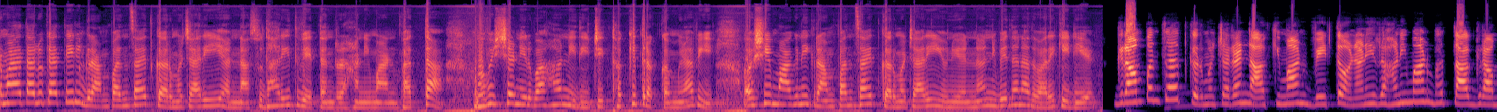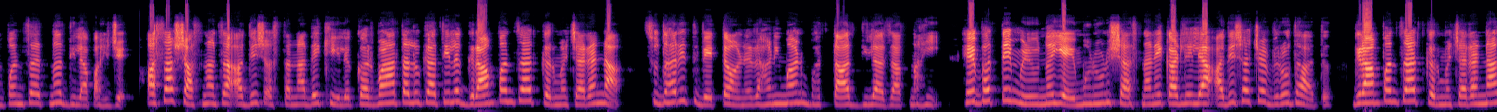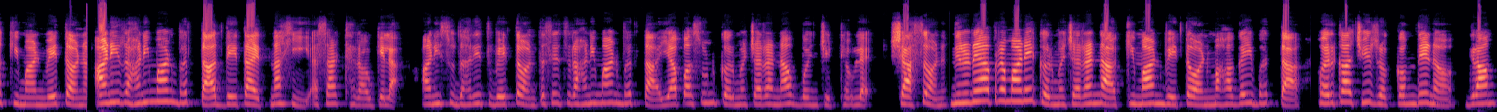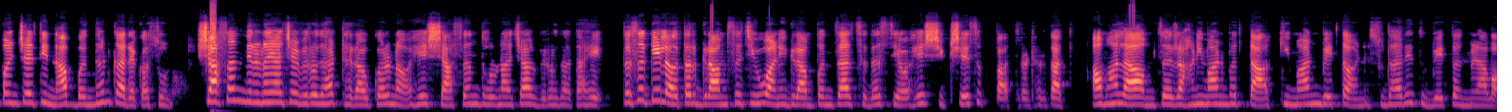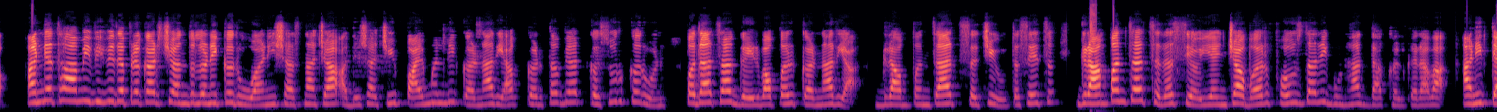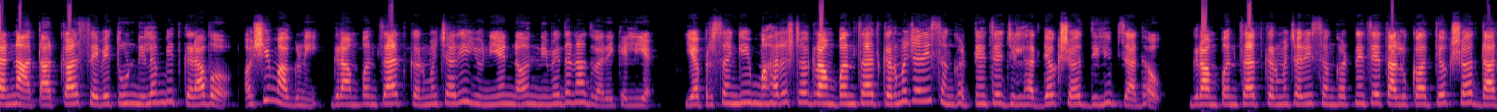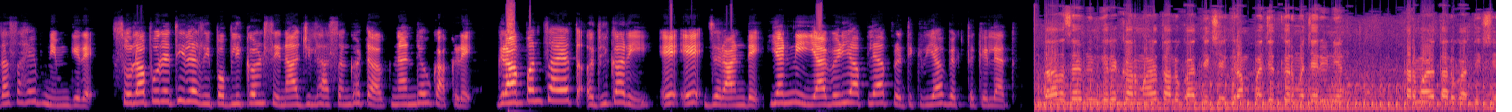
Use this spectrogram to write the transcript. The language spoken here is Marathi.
करमाळा तालुक्यातील ग्रामपंचायत कर्मचारी यांना सुधारित वेतन राहणीमान भत्ता भविष्य निर्वाह निधीची थकीत रक्कम मिळावी अशी मागणी ग्रामपंचायत कर्मचारी युनियननं निवेदनाद्वारे केली आहे. ग्रामपंचायत कर्मचाऱ्यांना किमान वेतन आणि राहणीमान भत्ता ग्रामपंचायतनं दिला पाहिजे असा शासनाचा आदेश असताना देखील करमाळा तालुक्यातील ग्रामपंचायत कर्मचाऱ्यांना सुधारित वेतन राहणीमान भत्ता दिला जात नाही. हे भत्ते मिळू नये म्हणून शासनाने काढलेल्या आदेशाच्या विरोधात ग्रामपंचायत कर्मचाऱ्यांना किमान वेतन आणि राहणीमान भत्ता देता येत नाही असा ठराव केला. आणि सुधारित वेतन तसेच राहणीमान भत्ता यापासून कर्मचाऱ्यांना वंचित ठेवलंय. शासन निर्णयाप्रमाणे कर्मचाऱ्यांना किमान वेतन महागाई भत्ता फरकाची रक्कम देणं ग्रामपंचायतींना बंधनकारक असून शासन निर्णयाच्या विरोधात ठराव करणं हे शासन धोरणाच्या विरोधात आहे. तसं केलं तर ग्रामसचिव आणि ग्रामपंचायत सदस्य हे शिक्षेस पात्र ठरतात. आम्हाला आमचं राहणीमान भत्ता किमान वेतन सुधारित वेतन मिळावं. अन्यथा आम्ही विविध प्रकारची आंदोलने करू आणि शासनाच्या आदेशाची पायमल्ली करणाऱ्या कर्तव्यात कसूर करून पदाचा गैरवापर करणाऱ्या ग्रामपंचायत सचिव तसेच ग्रामपंचायत सदस्य यांच्यावर फौजदारी गुन्हा दाखल करावा आणि त्यांना तात्काळ सेवेतून निलंबित करावं अशी मागणी ग्रामपंचायत कर्मचारी युनियननं निवेदनाद्वारे केली आहे. या प्रसंगी महाराष्ट्र ग्रामपंचायत कर्मचारी संघटनेचे जिल्हाध्यक्ष दिलीप जाधव ग्रामपंचायत कर्मचारी संघटनेचे तालुका अध्यक्ष दादासाहेब निमगिरे सोलापूर येथील रिपब्लिकन सेना जिल्हा संघटक ज्ञानदेव काकडे ग्रामपंचायत अधिकारी ए ए जरांडे यांनी यावेळी आपल्या प्रतिक्रिया व्यक्त केल्यात. दादासाहेब निमगिरे करमाळा तालुका अध्यक्ष ग्रामपंचायत कर्मचारी युनियन करमाळा तालुका अध्यक्ष.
